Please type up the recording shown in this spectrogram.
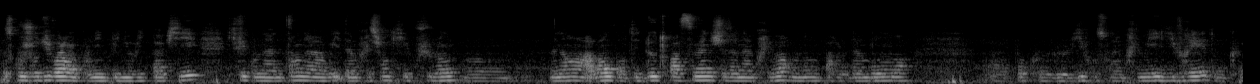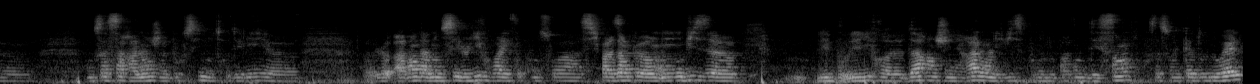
parce qu'aujourd'hui, voilà, on connaît une pénurie de papier qui fait qu'on a un temps d'impression qui est plus long. maintenant, avant, on comptait 2-3 semaines chez un imprimeur, maintenant on parle d'un bon mois pour que le livre soit imprimé, livré. Donc, euh, donc ça, ça rallonge un peu aussi notre délai. Euh, euh, avant d'annoncer le livre, il faut qu'on soit... Si par exemple on, vise les, livres d'art en général, on les vise pour nous, par exemple décembre, pour que ça soit un cadeau de Noël.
